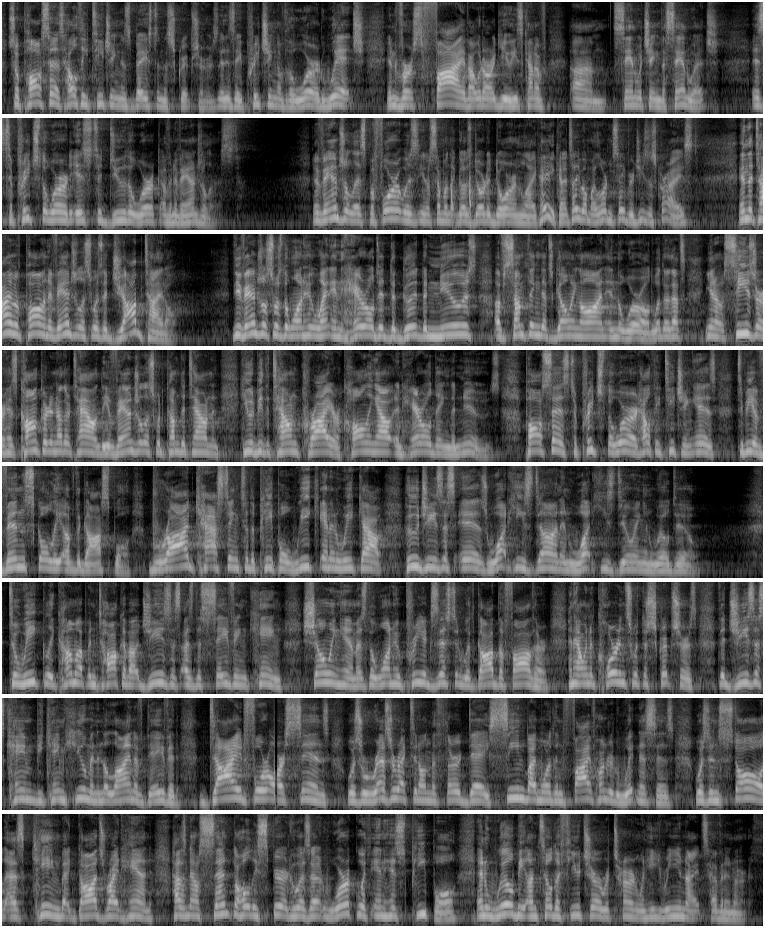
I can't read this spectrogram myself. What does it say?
So, Paul says healthy teaching is based in the scriptures. It is a preaching of the word, which in verse 5, I would argue he's kind of um, sandwiching the sandwich, is to preach the word, is to do the work of an evangelist. An evangelist, before it was you know, someone that goes door to door and, like, hey, can I tell you about my Lord and Savior, Jesus Christ? In the time of Paul, an evangelist was a job title. The evangelist was the one who went and heralded the good, the news of something that's going on in the world. Whether that's, you know, Caesar has conquered another town, the evangelist would come to town and he would be the town crier, calling out and heralding the news. Paul says to preach the word, healthy teaching is to be a Vin Scully of the gospel, broadcasting to the people week in and week out who Jesus is, what he's done, and what he's doing and will do to weekly come up and talk about Jesus as the saving king, showing him as the one who pre-existed with God the Father, and how in accordance with the scriptures that Jesus came became human in the line of David, died for our sins, was resurrected on the third day, seen by more than 500 witnesses, was installed as king at God's right hand, has now sent the Holy Spirit who is at work within his people and will be until the future return when he reunites heaven and earth.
